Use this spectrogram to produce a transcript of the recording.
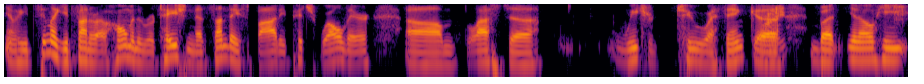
You know, he'd seemed like he'd found a home in the rotation. That Sunday spot, he pitched well there. Um, the last uh, week or two, I think. Uh, right. but you know he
